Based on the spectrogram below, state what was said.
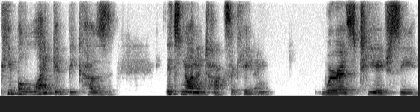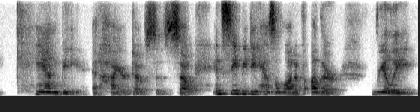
people like it because it's non intoxicating, whereas THC can be at higher doses. So, and CBD has a lot of other really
